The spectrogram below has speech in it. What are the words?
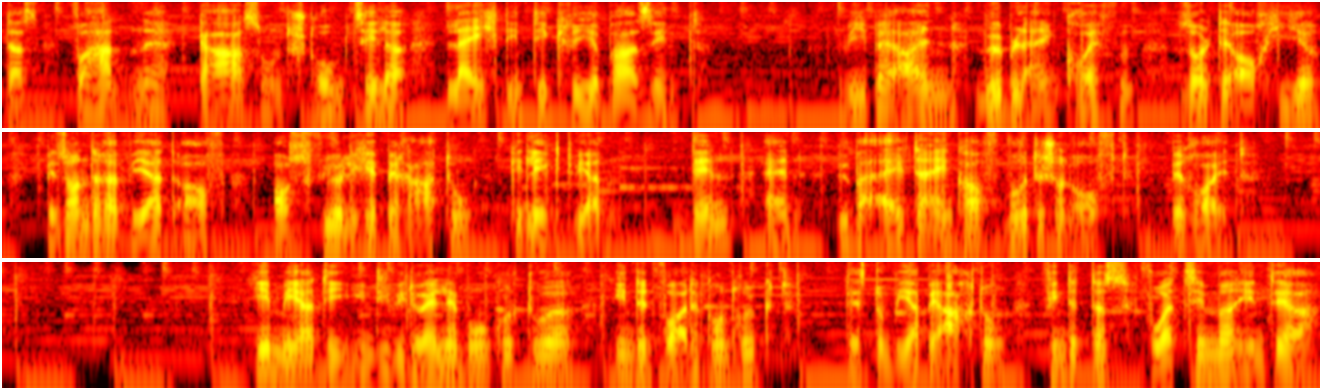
dass vorhandene Gas- und Stromzähler leicht integrierbar sind. Wie bei allen Möbeleinkäufen sollte auch hier besonderer Wert auf ausführliche Beratung gelegt werden, denn ein übereilter Einkauf wurde schon oft bereut. Je mehr die individuelle Wohnkultur in den Vordergrund rückt, desto mehr Beachtung findet das Vorzimmer in der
